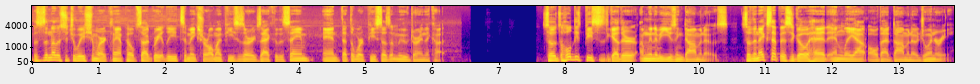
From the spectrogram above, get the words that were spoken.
This is another situation where a clamp helps out greatly to make sure all my pieces are exactly the same, and that the workpiece doesn't move during the cut. So to hold these pieces together, I'm going to be using dominoes. So the next step is to go ahead and lay out all that domino joinery.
